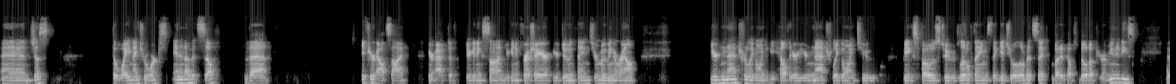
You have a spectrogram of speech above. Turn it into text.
and just the way nature works in and of itself that if you're outside, you're active, you're getting sun, you're getting fresh air, you're doing things, you're moving around, you're naturally going to be healthier. You're naturally going to be exposed to little things that get you a little bit sick, but it helps build up your immunities. Uh,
